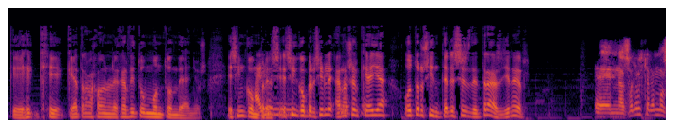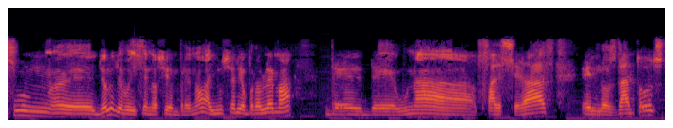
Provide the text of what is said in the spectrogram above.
que, que, que ha trabajado en el ejército un montón de años? Es, incomprensible, es incomprensible, a no ser que haya otros intereses detrás, Jenner. Eh, nosotros tenemos un, eh, yo lo llevo diciendo siempre, ¿no? Hay un serio problema de, una falsedad en los datos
